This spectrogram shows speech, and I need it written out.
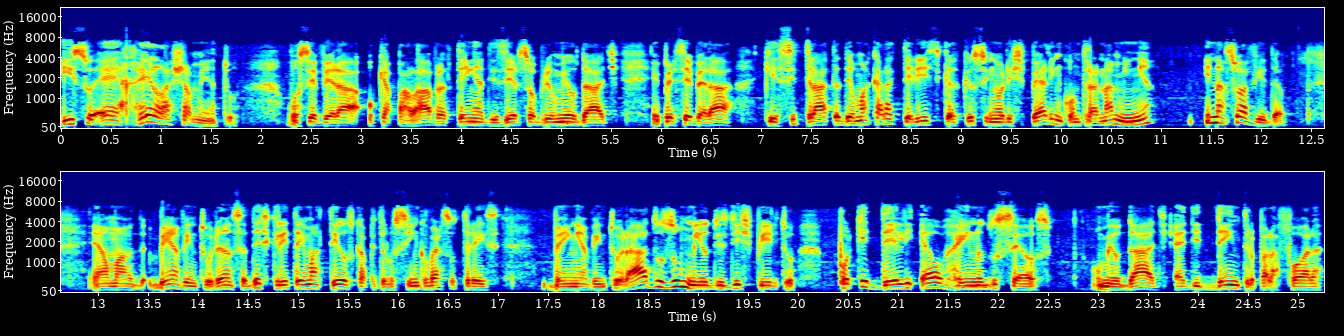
isso é relaxamento. Você verá o que a palavra tem a dizer sobre humildade e perceberá que se trata de uma característica que o Senhor espera encontrar na minha e na sua vida. É uma bem-aventurança descrita em Mateus capítulo 5, verso 3. Bem-aventurados humildes de espírito, porque dele é o reino dos céus. Humildade é de dentro para fora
